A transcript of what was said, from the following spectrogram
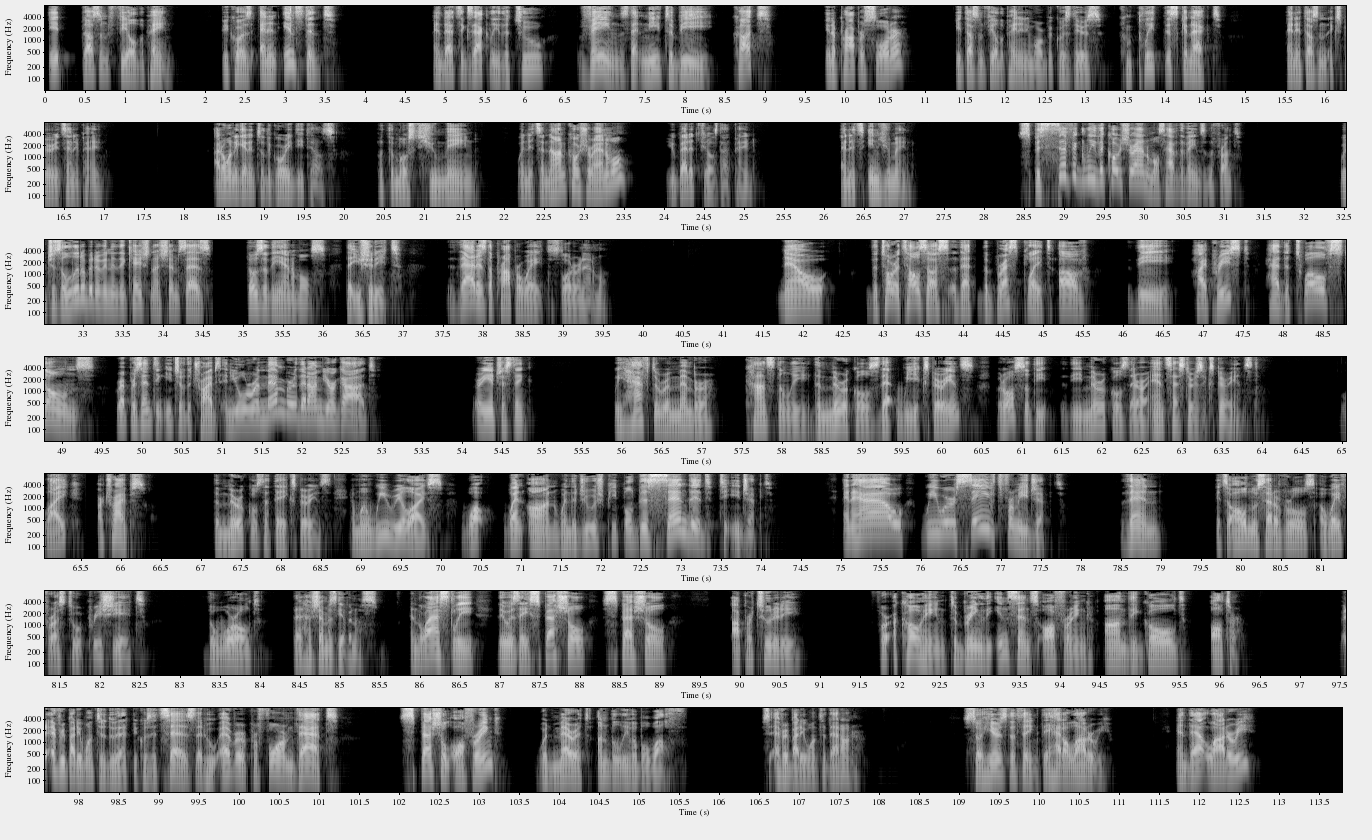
it doesn't feel the pain because at an instant, and that's exactly the two veins that need to be cut in a proper slaughter, it doesn't feel the pain anymore because there's complete disconnect and it doesn't experience any pain. I don't want to get into the gory details, but the most humane, when it's a non kosher animal, you bet it feels that pain. And it's inhumane. Specifically, the kosher animals have the veins in the front, which is a little bit of an indication. Hashem says, those are the animals that you should eat. That is the proper way to slaughter an animal. Now, the Torah tells us that the breastplate of the high priest had the 12 stones representing each of the tribes, and you'll remember that I'm your God. Very interesting. We have to remember constantly the miracles that we experience, but also the, the miracles that our ancestors experienced, like our tribes, the miracles that they experienced. And when we realize what went on when the Jewish people descended to Egypt and how we were saved from Egypt, then it's a whole new set of rules, a way for us to appreciate the world that Hashem has given us. And lastly, there was a special, special opportunity for a Kohen to bring the incense offering on the gold altar. But everybody wanted to do that because it says that whoever performed that special offering would merit unbelievable wealth. So everybody wanted that honor. So here's the thing. They had a lottery. And that lottery,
